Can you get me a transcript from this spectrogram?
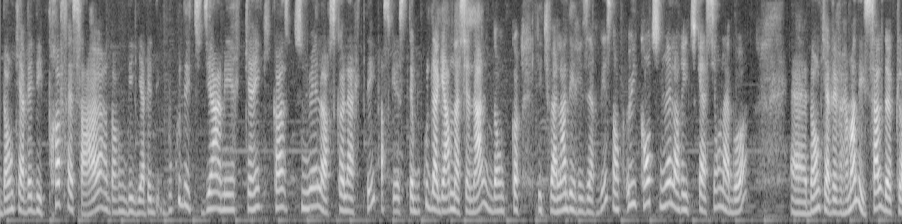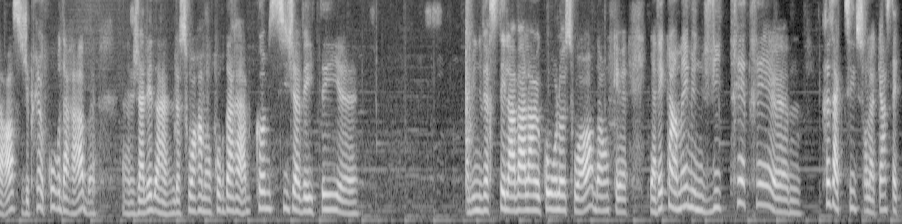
donc, il y avait des professeurs, donc il y avait beaucoup d'étudiants américains qui continuaient leur scolarité parce que c'était beaucoup de la garde nationale, donc l'équivalent des réservistes. Donc, eux, ils continuaient leur éducation là-bas. Euh, donc, il y avait vraiment des salles de classe. J'ai pris un cours d'arabe. Euh, j'allais le soir à mon cours d'arabe comme si j'avais été à l'Université Laval à un cours le soir. Donc, il y avait quand même une vie très, très, très active sur le camp. C'était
